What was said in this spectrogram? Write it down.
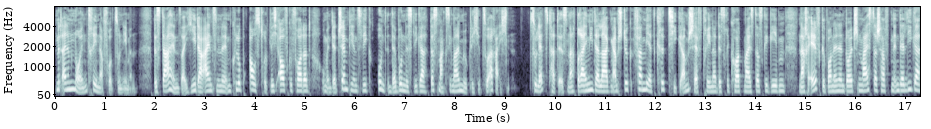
mit einem neuen Trainer vorzunehmen. Bis dahin sei jeder Einzelne im Club ausdrücklich aufgefordert, um in der Champions League und in der Bundesliga das maximal Mögliche zu erreichen. Zuletzt hatte es nach drei Niederlagen am Stück vermehrt Kritik am Cheftrainer des Rekordmeisters gegeben. Nach elf gewonnenen deutschen Meisterschaften in der Liga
